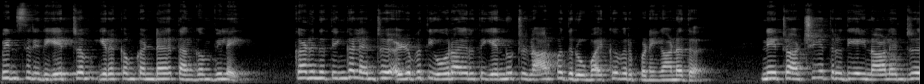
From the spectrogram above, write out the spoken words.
பின் சிறிது ஏற்றம் இறக்கம் கண்ட தங்கம் விலை கடந்த திங்களன்று எழுபத்தி ஓராயிரத்து எண்ணூற்று நாற்பது ரூபாய்க்கு விற்பனையானது. நேற்று அட்சய திருதியை நாளன்று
